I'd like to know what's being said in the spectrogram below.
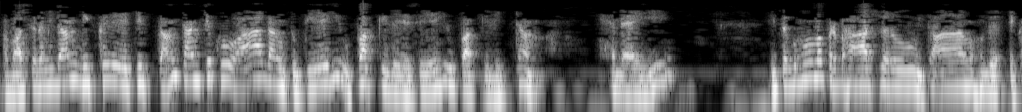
අවසර මිදම් වික්ඛයේ චිත්තං සංචකෝ ආගන්තුකේහි උපක්ඛිලේසේහි උපක්ඛිලිච්ඡං හැබැයි හිත බොහොම ප්‍රභාස්වර වූ ඉතාම හොඳ එකක්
